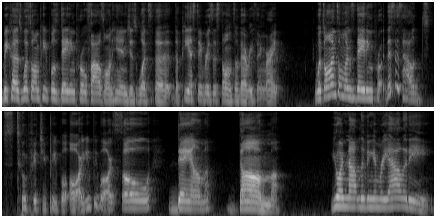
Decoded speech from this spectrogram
because what's on people's dating profiles on Hinge is what's the the pièce de résistance of everything, right? What's on someone's dating pro? This is how stupid you people are. You people are so damn dumb. You are not living in reality.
